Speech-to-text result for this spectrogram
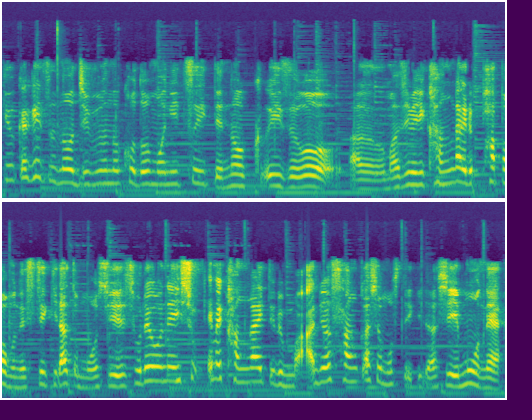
9ヶ月の自分の子供についてのクイズをあの真面目に考えるパパもね素敵だと思うしそれをね一生懸命考えてる周りの参加者も素敵だしもうね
